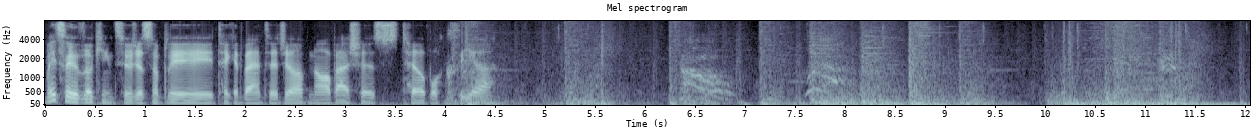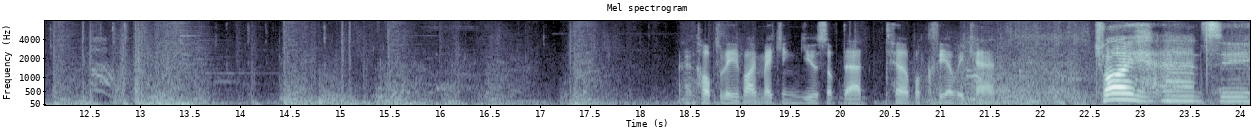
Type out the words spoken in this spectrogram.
Basically looking to just simply take advantage of Narbash's terrible clear. Hopefully by making use of that terrible clear we can try and see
